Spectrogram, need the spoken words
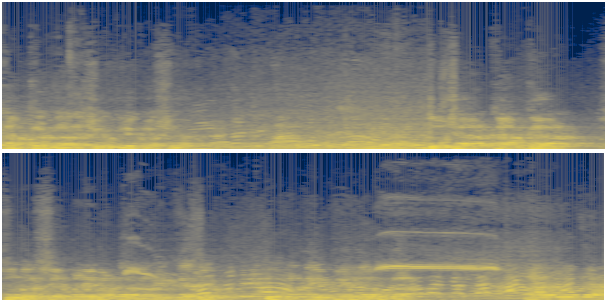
खामकर अशोक ब्लिक अशोक तुषार खामकर सुदर्शन मने भंडारा एक अशोक दोघांनाही पहिला बघा. आनंद बोजा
